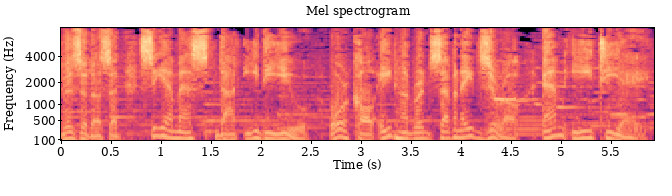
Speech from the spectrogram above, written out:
Visit us at cms.edu or call 800-780-META.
